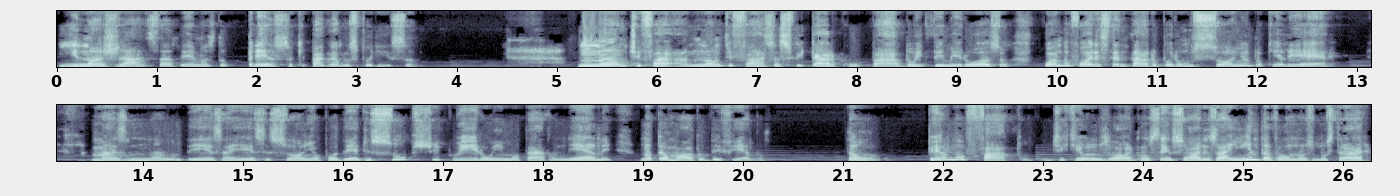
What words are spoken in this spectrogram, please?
E nós já sabemos do preço que pagamos por isso. Não te, não te faças ficar culpado e temeroso quando fores tentado por um sonho do que ele é. Mas não des a esse sonho o poder de substituir o imutável nele no teu modo de vê-lo. Então, pelo fato de que os órgãos sensórios ainda vão nos mostrar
